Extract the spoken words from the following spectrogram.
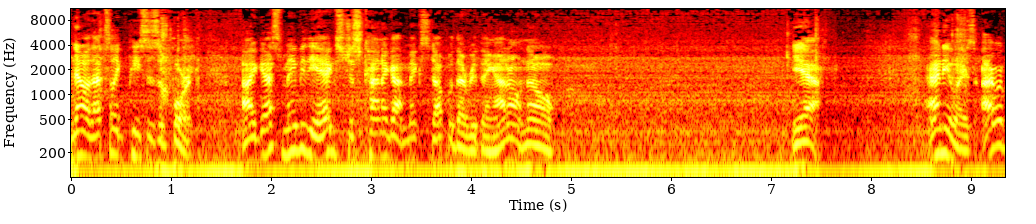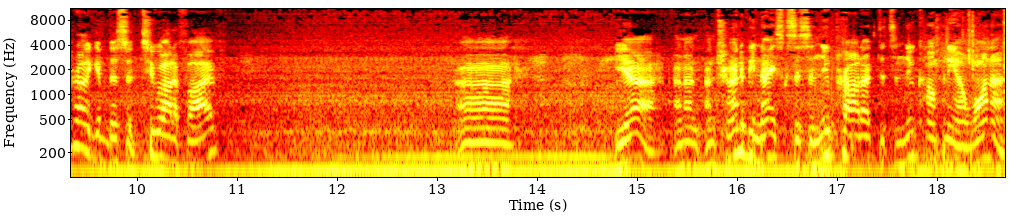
No, that's like pieces of pork. I guess maybe the eggs just kind of got mixed up with everything. I don't know. Yeah. Anyways, I would probably give this a 2 out of 5. Uh, yeah, and I'm, I'm trying to be nice because it's a new product, it's a new company, I wanna,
